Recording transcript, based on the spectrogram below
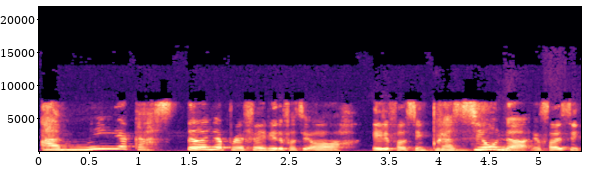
A minha castanha preferida. Eu falei assim: Ó. Oh. Ele falou assim: Brasilna. Eu falei assim.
